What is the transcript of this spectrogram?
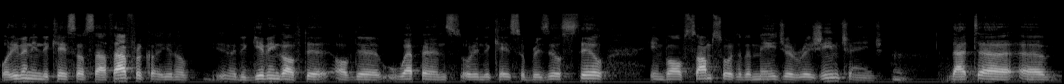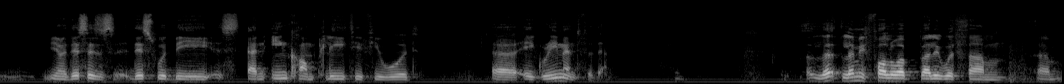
or even in the case of South Africa, you know, you know, the giving of the, of the weapons, or in the case of Brazil, still involves some sort of a major regime change, mm. that uh, uh, you know this is this would be an incomplete, if you would, uh, agreement for them. Let, me follow up, Vali, with um, um,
